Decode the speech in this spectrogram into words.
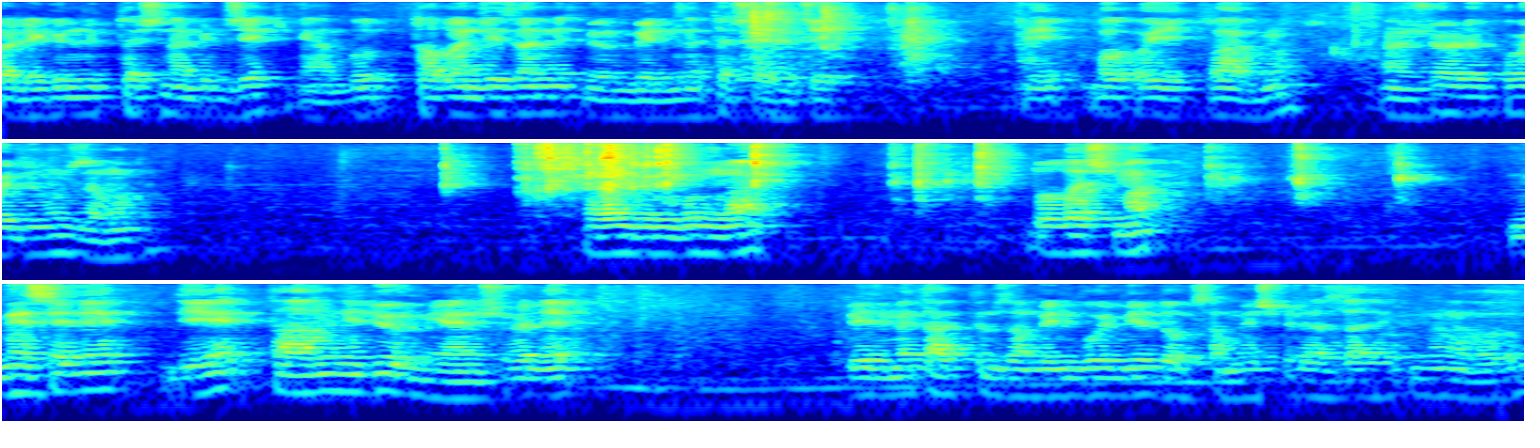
öyle günlük taşınabilecek, yani bu tabancayı zannetmiyorum belimle taşıyabilecek bir yiğit var mı? Yani şöyle koyduğumuz zaman her gün bununla dolaşmak mesele diye tahmin ediyorum yani şöyle belime taktığım zaman benim boyum 1.95 biraz daha yakından alalım.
